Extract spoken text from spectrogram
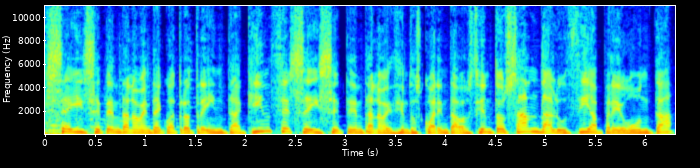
670 94 30 15 670 940 200 Andalucía pregunta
